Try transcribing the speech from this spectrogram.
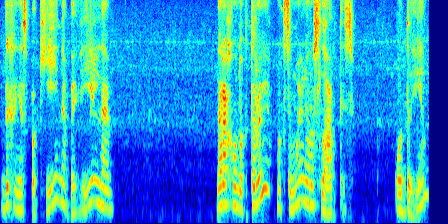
дихання спокійне, повільне. На рахунок три максимально розслабтесь. Один.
